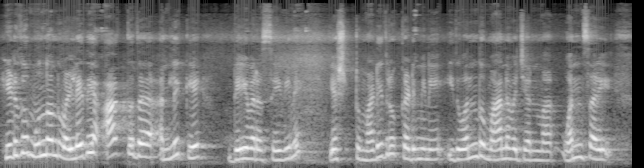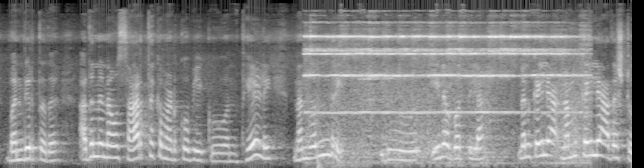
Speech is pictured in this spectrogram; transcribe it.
ಹಿಡಿದು ಮುಂದೊಂದು ಒಳ್ಳೇದೇ ಆಗ್ತದೆ ಅನ್ಲಿಕ್ಕೆ ದೇವರ ಸೇವೆನೇ ಎಷ್ಟು ಮಾಡಿದರೂ ಕಡಿಮೆನೆ. ಇದು ಒಂದು ಮಾನವ ಜನ್ಮ ಒಂದು ಸಾರಿ ಬಂದಿರ್ತದ. ಅದನ್ನು ನಾವು ಸಾರ್ಥಕ ಮಾಡ್ಕೋಬೇಕು ಅಂಥೇಳಿ ನನ್ನೊಂದ್ರಿ. ಇದು ಏನೋ ಗೊತ್ತಿಲ್ಲ. ನನ್ನ ಕೈಲಿ, ನಮ್ಮ ಕೈಲೇ ಆದಷ್ಟು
